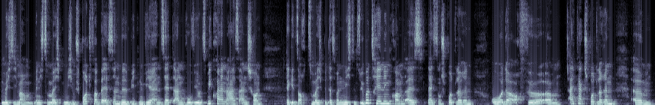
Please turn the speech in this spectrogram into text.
möchte ich machen, wenn ich zum Beispiel mich im Sport verbessern will, bieten wir ein Set an, wo wir uns MikroRNAs anschauen. Da geht es auch zum Beispiel, dass man nicht ins Übertraining kommt als Leistungssportlerin oder auch für ähm, Alltagssportlerin. Ähm,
